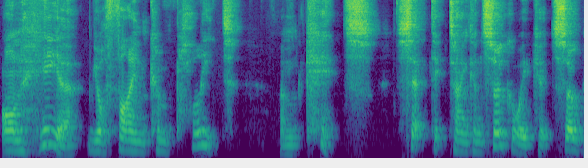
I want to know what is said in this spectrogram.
on here you'll find complete um, kits septic tank and soakaway kits. So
